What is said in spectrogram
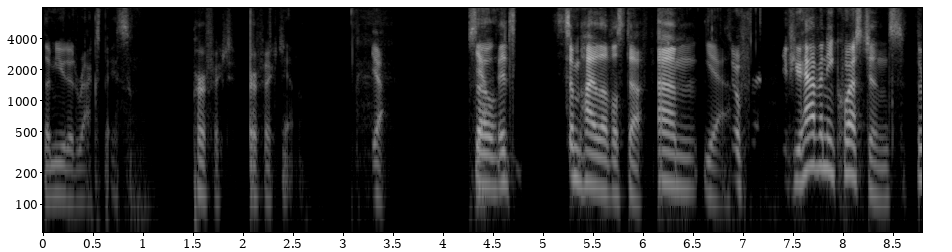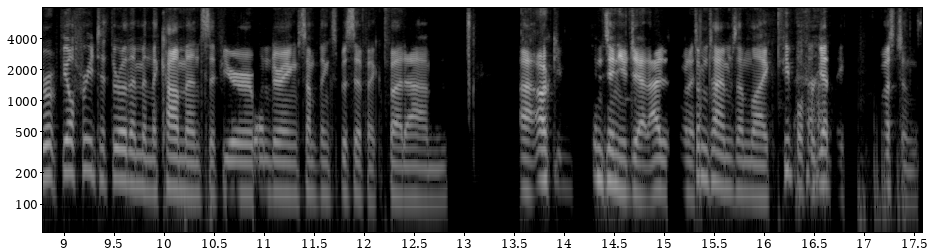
the muted rack space. Perfect. Perfect. Yeah. Yeah. So yeah, it's some high level stuff. Um, yeah. So if you have any questions, throw, feel free to throw them in the comments if you're wondering something specific. But um, uh, okay, continue, Jett. I just want to. Sometimes I'm like, people forget the questions.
